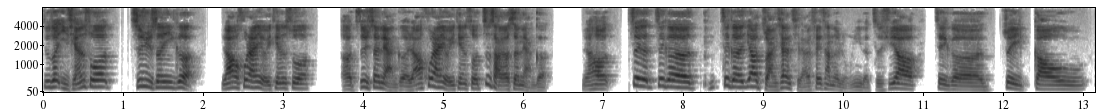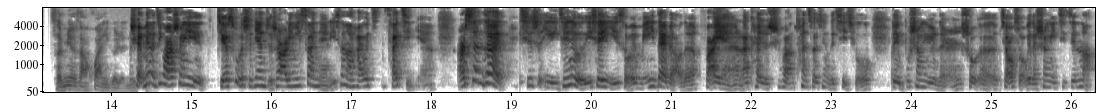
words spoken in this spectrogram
就是说以前说只许生一个，然后忽然有一天说呃只许生两个，然后忽然有一天说至少要生两个，然后这个这个这个要转向起来非常的容易的，只需要。这个最高层面上换一个人，全面的计划生育结束的时间只是二零一三年，离现在还有才几年。而现在其实已经有一些以所谓民意代表的发言来开始释放探测性的气球，对不生育的人收呃交所谓的生育基金了，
